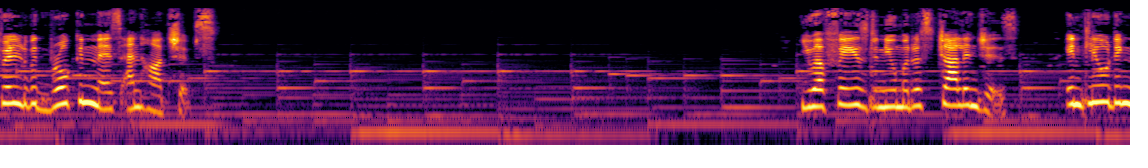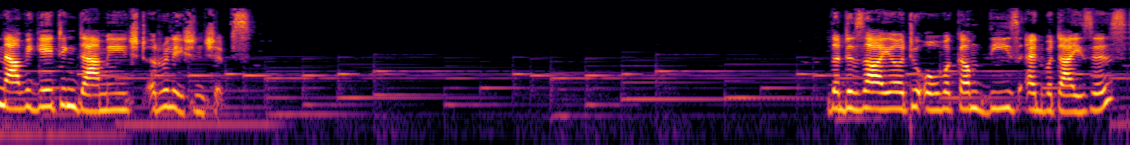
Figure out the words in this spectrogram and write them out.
filled with brokenness and hardships. You have faced numerous challenges, including navigating damaged relationships. The desire to overcome these advertises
